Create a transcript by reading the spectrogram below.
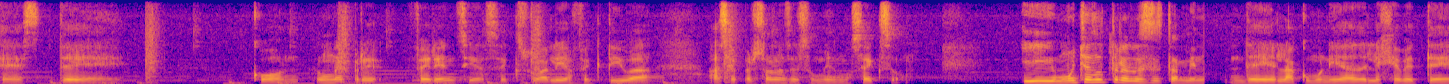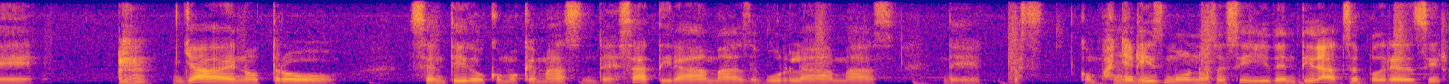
este, con una preferencia sexual y afectiva hacia personas de su mismo sexo. Y muchas otras veces también de la comunidad LGBT ya en otro sentido como que más de sátira, más de burla, más de pues compañerismo, no sé si identidad se podría decir.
